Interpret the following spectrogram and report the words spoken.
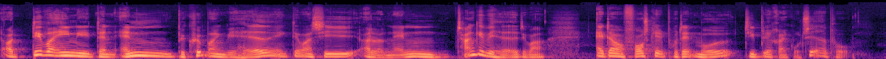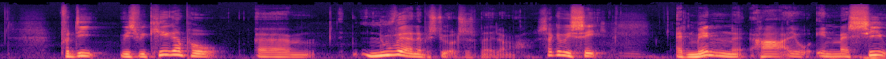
og det var egentlig den anden bekymring, vi havde, ikke? det var at sige, eller den anden tanke, vi havde, det var, at der var forskel på den måde, de blev rekrutteret på. Fordi hvis vi kigger på øhm, nuværende bestyrelsesmedlemmer, så kan vi se, at mændene har jo en massiv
